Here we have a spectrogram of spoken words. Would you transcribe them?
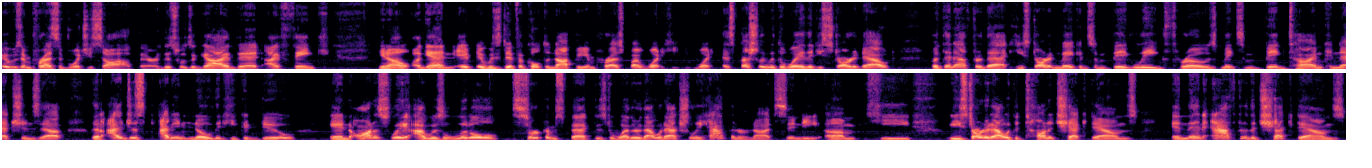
it was impressive what you saw out there. This was a guy that I think, you know, again, it, it was difficult to not be impressed by what he what, especially with the way that he started out. But then after that, he started making some big league throws, made some big time connections out that I just I didn't know that he could do. And honestly, I was a little circumspect as to whether that would actually happen or not. Cindy, um, he he started out with a ton of checkdowns, and then after the checkdowns,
